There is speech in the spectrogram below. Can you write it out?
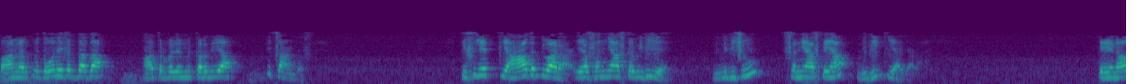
पालन अर्थ में तो हो नहीं सकता था आत्मजन में कर दिया, ये छांदस इसलिए त्याग द्वारा यह संन्यास का विधि है। विधिशु संन्यास के यहाँ विधि किया जा रहा है। तेना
